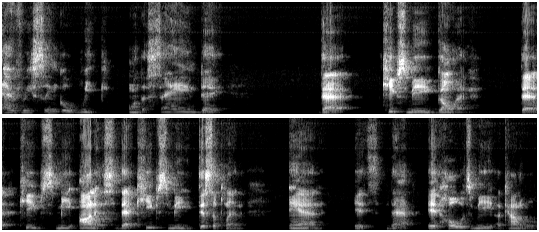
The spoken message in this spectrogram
every single week on the same day that keeps me going, that keeps me honest, that keeps me disciplined. And it's that it holds me accountable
